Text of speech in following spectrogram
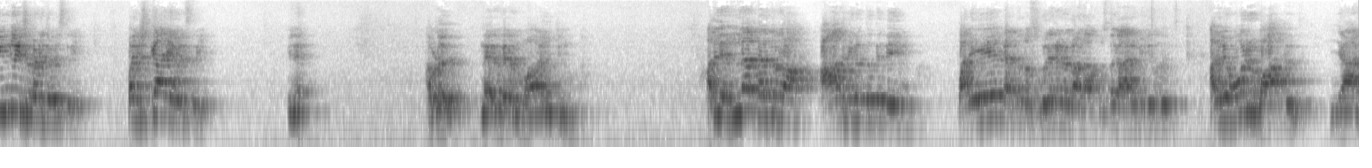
ഇംഗ്ലീഷ് പഠിച്ച ഒരു സ്ത്രീ പരിഷ്കാരിയായ ഒരു സ്ത്രീ. പിന്നെ അവൾ നിരന്തരം വായിക്കുന്നു. അതിൽ എല്ലാ തരത്തിലുള്ള ആധുനികത്വത്തിന്റെയും പല തരത്തിലുള്ള സൂചനകളിലാണ് ആ പുസ്തകം ആരംഭിക്കുന്നത്. അതിലെ ഒരു വാക്ക് ഞാൻ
